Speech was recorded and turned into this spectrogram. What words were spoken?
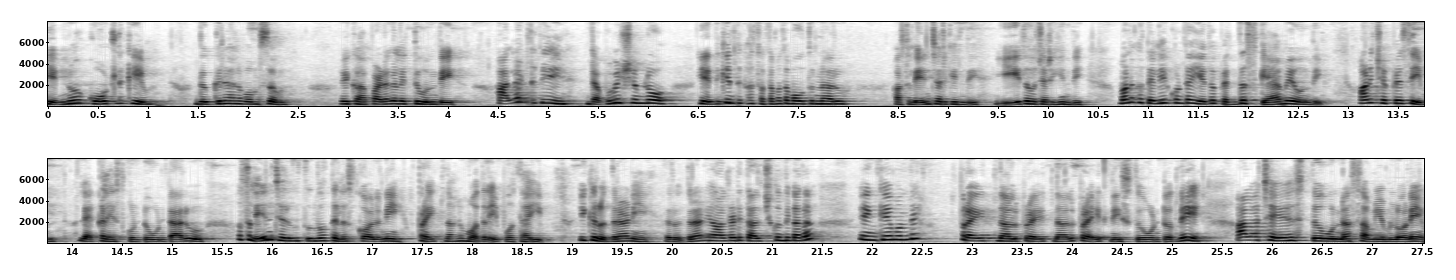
ఎన్నో కోట్లకి దుగ్గరాల వంశం ఇక పడగలెత్తి ఉంది. అలాంటిది డబ్బు విషయంలో ఎందుకింతగా సతమతమవుతున్నారు? అసలు ఏం జరిగింది? ఏదో జరిగింది. మనకు తెలియకుండా ఏదో పెద్ద స్కామే ఉంది అని చెప్పేసి లెక్కలేసుకుంటూ ఉంటారు. అసలు ఏం జరుగుతుందో తెలుసుకోవాలని ప్రయత్నాలు మొదలైపోతాయి. ఇక రుద్రాణి రుద్రాణి ఆల్రెడీ తలుచుకుంది కదా? ఇంకేముంది? ప్రయత్నాలు ప్రయత్నాలు ప్రయత్నిస్తూ ఉంటుంది. అలా చేస్తూ ఉన్న సమయంలోనే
